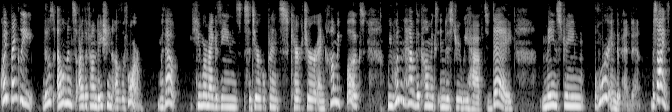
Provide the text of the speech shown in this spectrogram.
quite frankly, those elements are the foundation of the form. Without humor magazines, satirical prints, caricature, and comic books, we wouldn't have the comics industry we have today, mainstream or independent. Besides,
